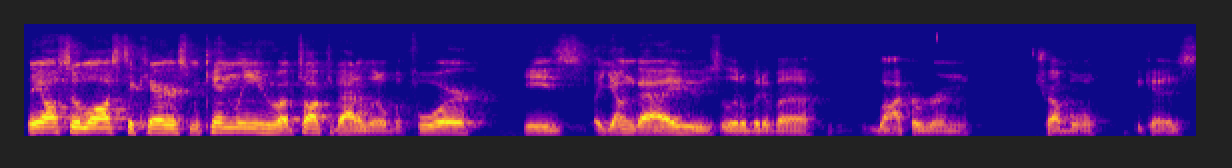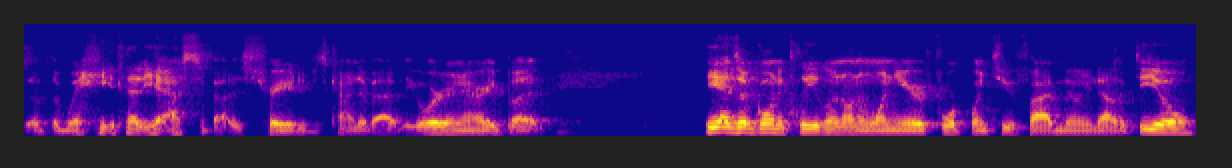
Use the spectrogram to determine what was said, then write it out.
They also lost Takkarist McKinley, who I've talked about a little before. He's a young guy who's a little bit of a locker room trouble because of the way that he asked about his trade. It was kind of out of the ordinary, but he ends up going to Cleveland on a one year, $4.25 million deal.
